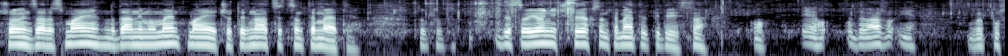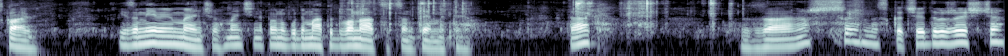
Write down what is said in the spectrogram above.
Що він зараз має? На даний момент має 14 см. Тобто десь в районі 4 см підріс. Я його одразу і випускаю. І замірюємо менше. Менший, напевно, буде мати 12 см. Так. Зараз не скачи, дружище.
